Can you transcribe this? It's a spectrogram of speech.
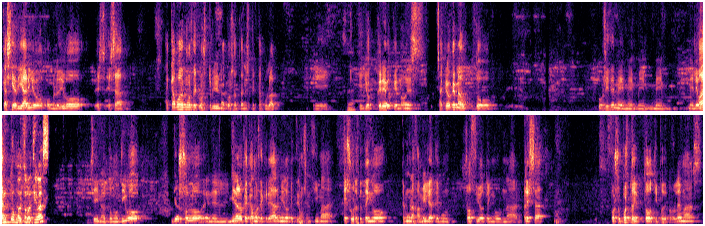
casi a diario o me lo digo, es, esa, acabamos de construir una cosa tan espectacular eh, que yo creo que no es, o sea, creo que me auto, ¿cómo se dice? Me, me, me, me levanto. ¿Me automotivas? Sí, me automotivo yo solo en el, mira lo que acabamos de crear, mira lo que tenemos encima, qué suerte tengo, tengo una familia, tengo un socio, tengo una empresa, por supuesto, hay todo tipo de problemas,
